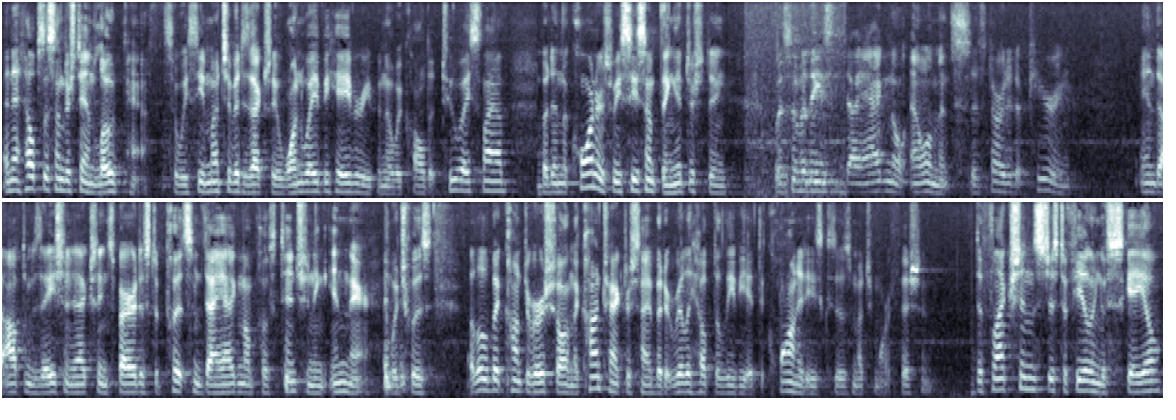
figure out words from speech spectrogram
and that helps us understand load path. So we see much of it is actually one-way behavior, even though we called it two-way slab. But in the corners, we see something interesting with some of these diagonal elements that started appearing in the optimization, it actually inspired us to put some diagonal post-tensioning in there, which was a little bit controversial on the contractor side, but it really helped alleviate the quantities because it was much more efficient. Deflections, just a feeling of scale.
